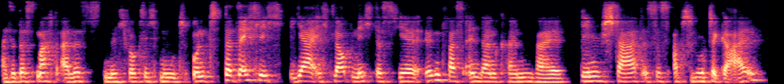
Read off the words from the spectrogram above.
Also das macht alles nicht wirklich Mut. Und tatsächlich, ja, ich glaube nicht, dass wir irgendwas ändern können, weil dem Staat ist es absolut egal.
